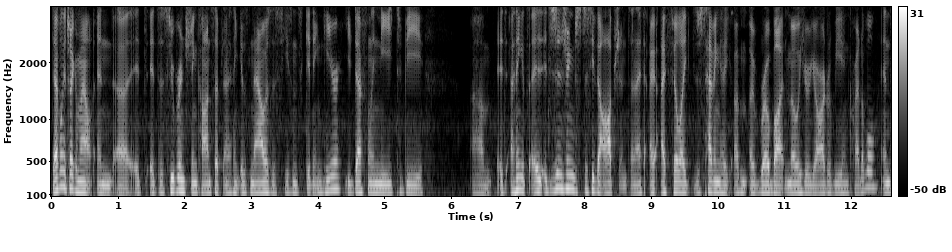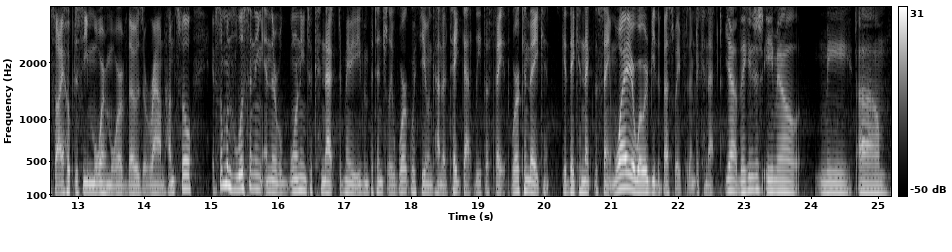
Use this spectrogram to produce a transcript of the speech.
definitely check them out. And uh, it's it's a super interesting concept. And I think as now as the season's getting here, you definitely need to be. Um, it, I think it's it's interesting just to see the options, and I, I- I feel like just having a, a, robot mow your yard would be incredible. And so I hope to see more and more of those around Huntsville. If someone's listening and they're wanting to connect, maybe even potentially work with you and kind of take that leap of faith, where can they can, can they connect the same way, or what would be the best way for them to connect? Yeah, they can just email me. Um,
